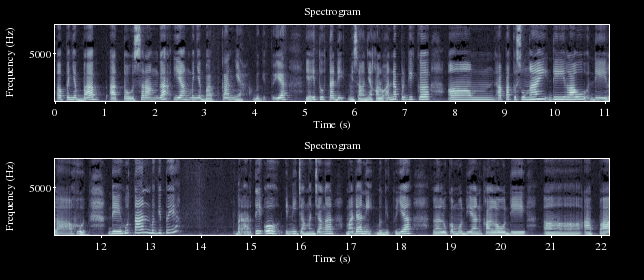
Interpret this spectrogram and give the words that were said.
uh, penyebab atau serangga yang menyebabkannya begitu ya. Yaitu tadi misalnya kalau anda pergi ke um, apa ke sungai di laut di laut di hutan begitu ya berarti oh ini jangan-jangan madani begitu ya. Lalu kemudian kalau di uh, apa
